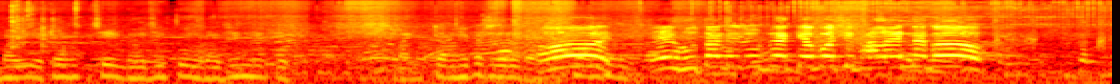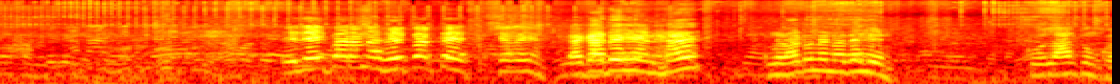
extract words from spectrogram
ভাই, এটা হচ্ছে গাজীপুর রাজেন্দ্রপুর। ওই এই হুতাটির উপরে কে বসি ফালাইন না গো? এই যে এই পারে না হেই পারতে। কাকা দেখেন হ্যাঁ? লাটু না দেখেন? কো লাল টুম কো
